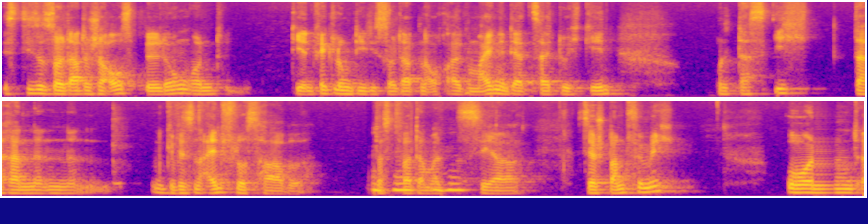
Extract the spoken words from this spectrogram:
ist diese soldatische Ausbildung und die Entwicklung, die die Soldaten auch allgemein in der Zeit durchgehen und dass ich daran einen, einen gewissen Einfluss habe. Das mhm, war damals mhm. sehr, sehr spannend für mich. Und äh,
